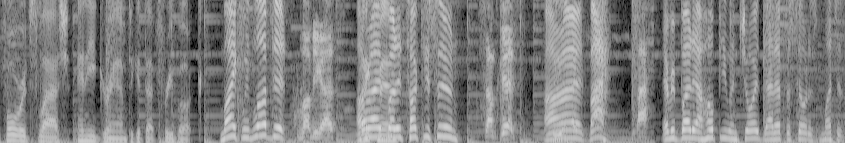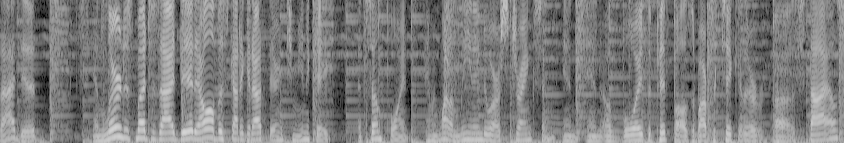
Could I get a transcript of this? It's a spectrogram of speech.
forward slash Enneagram to get that free book. Mike, we loved it. Love you guys. All Thanks, right, man. buddy. Talk to you soon. Sounds good. All right. Bye. Bye. Everybody, I hope you enjoyed that episode as much as I did and learned as much as I did. All of us got to get out there and communicate at some point, and we want to lean into our strengths and, and, and avoid the pitfalls of our particular uh, styles.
